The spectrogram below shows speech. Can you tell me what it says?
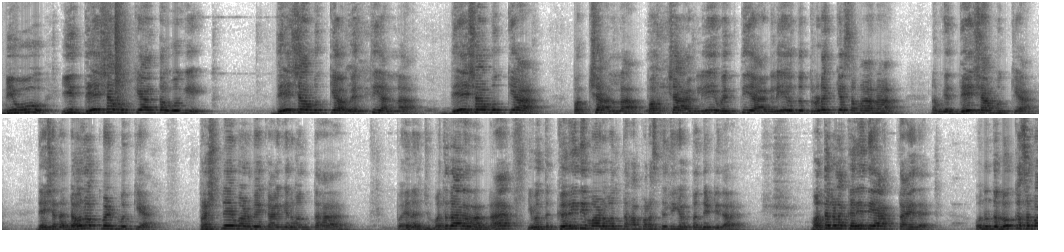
ನೀವು ಈ ದೇಶ ಮುಖ್ಯ ಅಂತ ಹೋಗಿ. ದೇಶ ಮುಖ್ಯ ವ್ಯಕ್ತಿ ಅಲ್ಲ. ದೇಶ ಮುಖ್ಯ ಪಕ್ಷ ಅಲ್ಲ. ಪಕ್ಷ ಆಗಲಿ, ವ್ಯಕ್ತಿ ಆಗಲಿ, ಒಂದು ತೃಢಕ್ಕೆ ಸಮಾನ. ನಮಗೆ ದೇಶ ಮುಖ್ಯ. ದೇಶದ ಡೆವಲಪ್ಮೆಂಟ್ ಮುಖ್ಯ. ಪ್ರಶ್ನೆ ಮಾಡಬೇಕಾಗಿರುವಂತಹ ಏನು, ಮತದಾರರನ್ನ ಇವತ್ತು ಖರೀದಿ ಮಾಡುವಂತಹ ಪರಿಸ್ಥಿತಿಗೆ ತಂದಿಟ್ಟಿದ್ದಾರೆ. ಮತಗಳ ಖರೀದಿ ಆಗ್ತಾ ಇದೆ. ಒಂದೊಂದು ಲೋಕಸಭಾ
